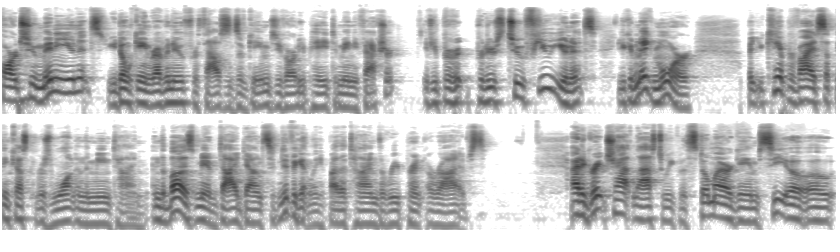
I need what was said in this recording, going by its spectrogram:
far too many units, you don't gain revenue for thousands of games you've already paid to manufacture. If you pr- produce too few units, you can make more, but you can't provide something customers want in the meantime, and the buzz may have died down significantly by the time the reprint arrives. I had a great chat last week with Stonemaier Games COO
